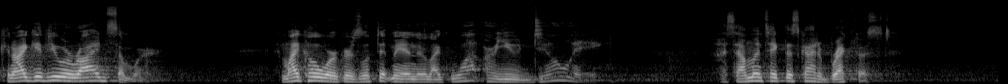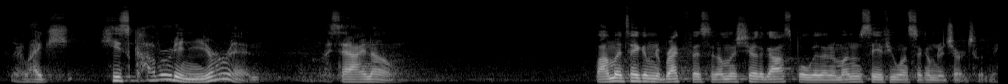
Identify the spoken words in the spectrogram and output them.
can I give you a ride somewhere? And my coworkers looked at me and they're like, What are you doing? I said, I'm going to take this guy to breakfast. And they're like, He's covered in urine. I said, I know. But I'm going to take him to breakfast and I'm going to share the gospel with him. And I'm going to see if he wants to come to church with me.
